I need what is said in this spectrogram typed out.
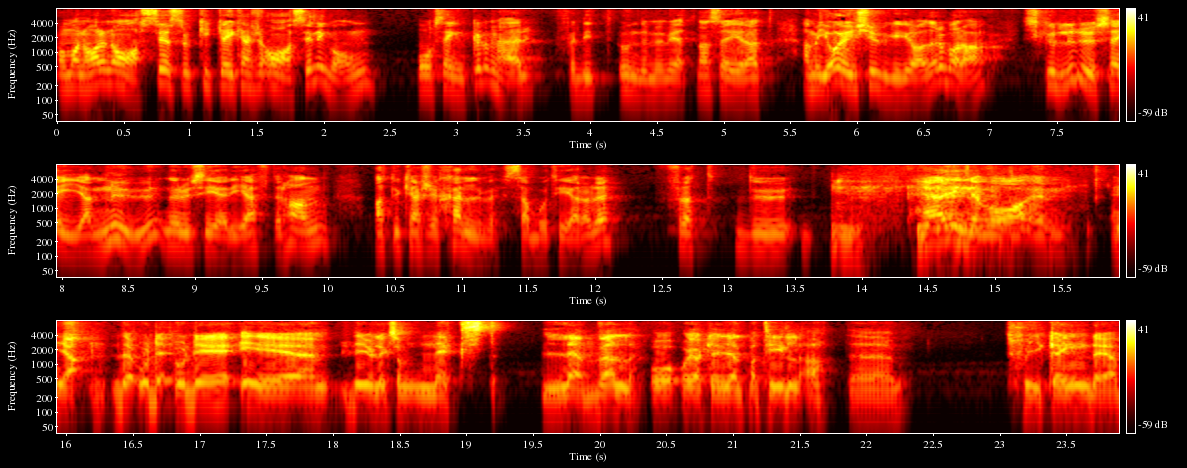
om man har en AC så kickar ju kanske AC'n igång och sänker den här. För ditt undermedvetna säger att ja, men jag är en 20-gradare bara. Skulle du säga nu när du ser i efterhand att du kanske själv saboterade för att du här inne var en... en Ja, det, och, det, och det, är, det är ju liksom next level. Och, och jag kan hjälpa till att eh, tweaka in det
